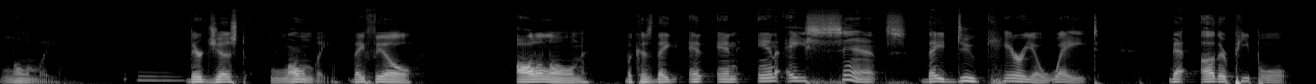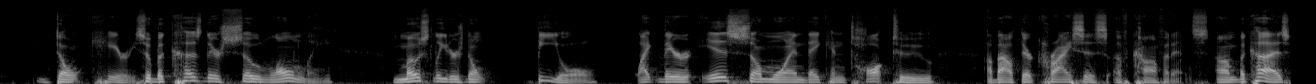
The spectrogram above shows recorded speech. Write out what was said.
lonely. They're just lonely. They feel all alone because they and, and in a sense they do carry a weight that other people don't carry. So because they're so lonely, most leaders don't feel like there is someone they can talk to about their crisis of confidence. Um, because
